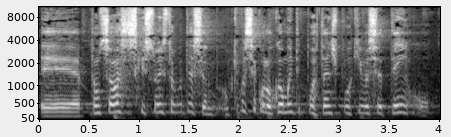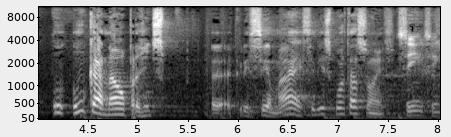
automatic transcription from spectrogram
é, então são essas questões que estão acontecendo. O que você colocou é muito importante porque você tem um, um canal para a gente é, crescer mais, seria exportações. Sim, sim.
